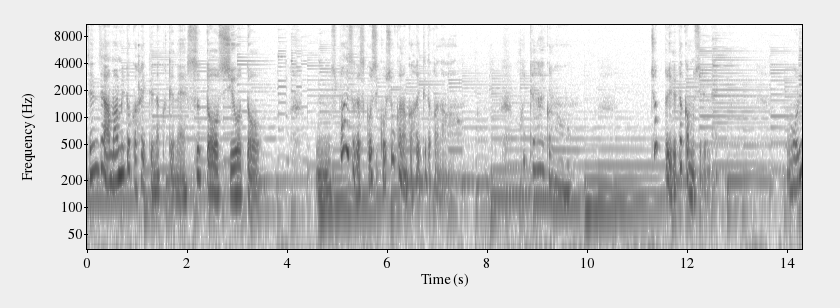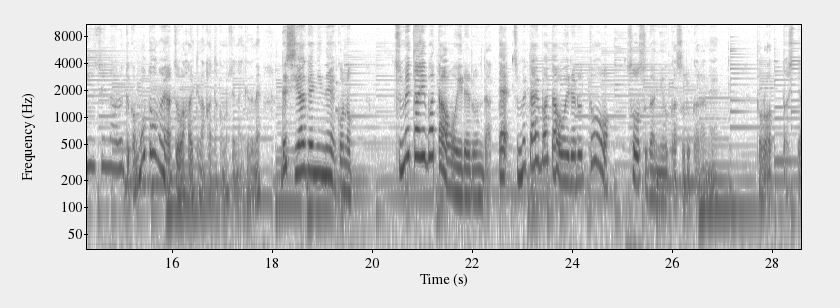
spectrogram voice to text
全然甘みとか入ってなくてね酢と塩と、うん、スパイスが少し胡椒かなんか入ってたかな。入ってないかな。ちょっと入れたかもしれないオリジナルっていうか元のやつは入ってなかったかもしれないけどね。で仕上げにねこの冷たいバターを入れるんだって。冷たいバターを入れるとソースが乳化するからね。とろっとして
